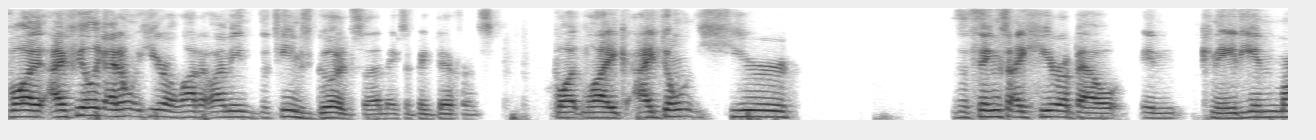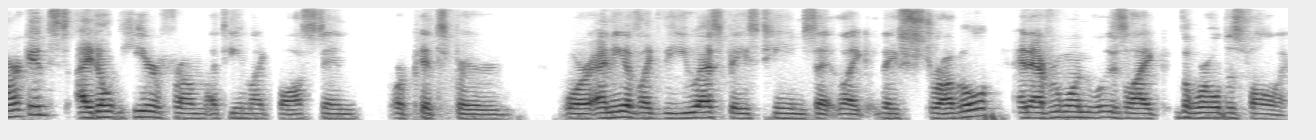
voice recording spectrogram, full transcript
but I feel like I don't hear a lot of. I mean, the team's good, so that makes a big difference. But like, I don't hear the things I hear about in Canadian markets. I don't hear from a team like Boston or Pittsburgh or any of like the U.S. based teams that like they struggle and everyone is like the world is falling.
